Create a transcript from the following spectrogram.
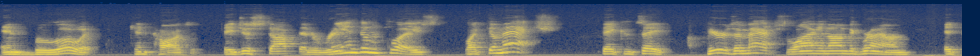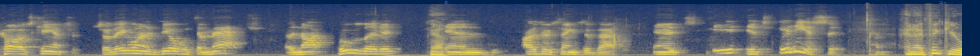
and below it, can cause it. They just stopped at a random place, like the match. They can say, here's a match lying on the ground, it caused cancer. So they want to deal with the match, and not who lit it Yeah. and other things about it. And it's it, it's idiocy. And I think you're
